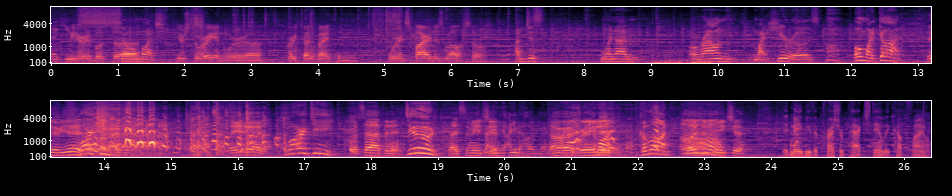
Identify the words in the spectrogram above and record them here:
Thank you. We heard about, so uh, much. Your story, and we're uh, very touched by it, and we're inspired as well. So, I'm just when I'm around my heroes. Oh my God. there he is. Marky. How you doing? Marty! What's happening? Dude! Nice to meet I you. need, I need a hug, man. All right, bring Come it on. in. Come on. Pleasure Oh. to meet you. It may be the pressure packed Stanley Cup final,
